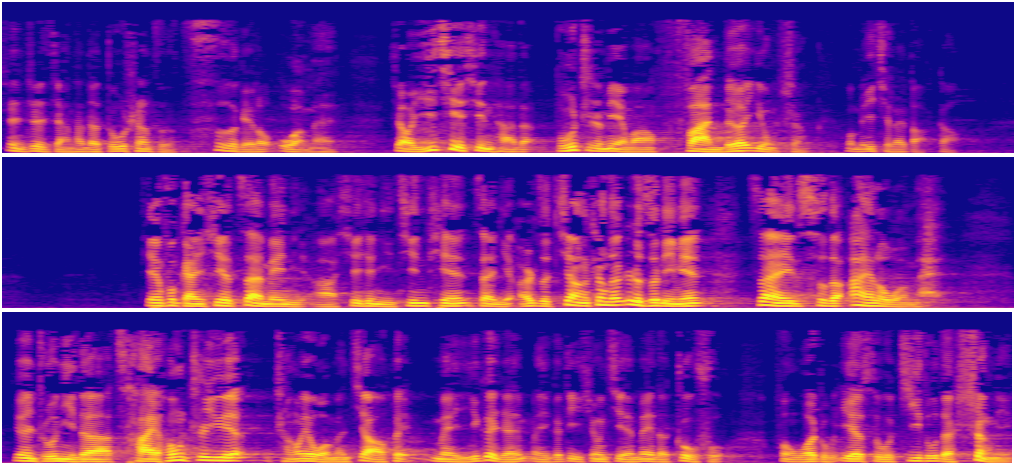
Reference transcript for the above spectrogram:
甚至将他的独生子赐给了我们，叫一切信他的不至灭亡，反得永生。我们一起来祷告。天父，感谢赞美你啊！谢谢你今天在你儿子降生的日子里面，再一次的爱了我们。愿主你的彩虹之约成为我们教会每一个人、每个弟兄姐妹的祝福。奉我主耶稣基督的圣名。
